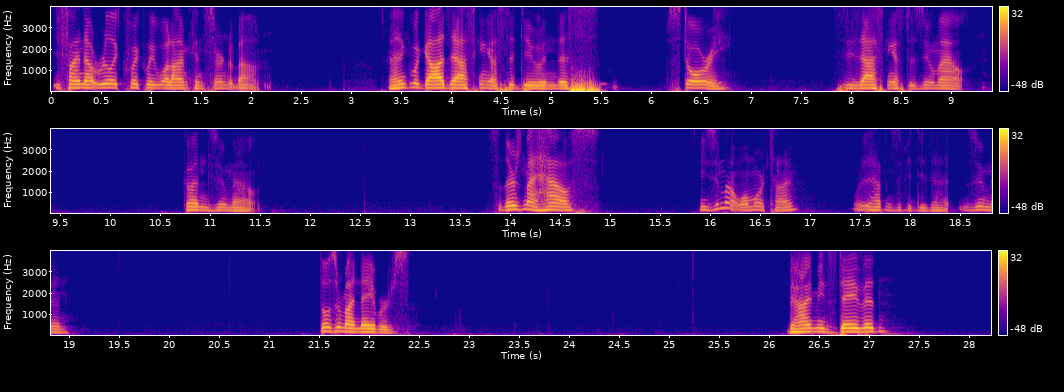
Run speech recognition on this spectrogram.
you find out really quickly what I'm concerned about. And I think what God's asking us to do in this story is He's asking us to zoom out. Go ahead and zoom out. So there's my house. Can you zoom out one more time? What happens if you do that? Zoom in. Those are my neighbors. Behind me is David.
